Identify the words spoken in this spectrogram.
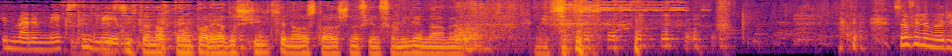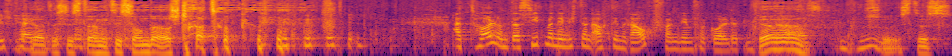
In meinem nächsten Lässt Leben. sich dann auch temporär das Schildchen austauschen auf Ihren Familiennamen. So viele Möglichkeiten. Ja, das ist dann die Sonderausstattung. Ah, toll. Und da sieht man nämlich dann auch den Rauchfang, den vergoldeten. Ja, ja. Aus. Mhm. So ist das.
